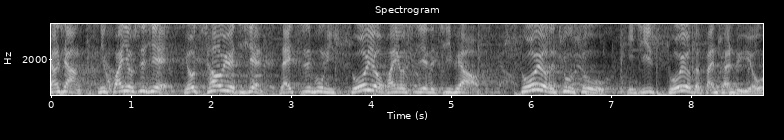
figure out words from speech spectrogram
想想，你环游世界，由超越极限来支付你所有环游世界的机票、所有的住宿，以及所有的帆船旅游、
